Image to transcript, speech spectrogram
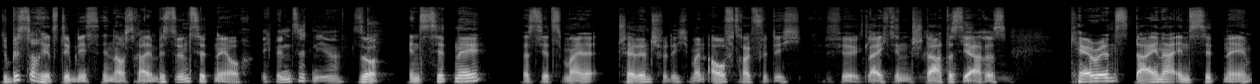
du bist doch jetzt demnächst in Australien. Bist du in Sydney auch? Ich bin in Sydney, ja. So, in Sydney, das ist jetzt meine Challenge für dich, mein Auftrag für dich, für gleich den Start des Jahres. Karen's Diner in Sydney.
